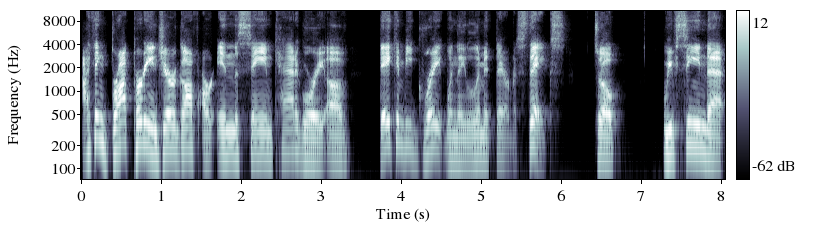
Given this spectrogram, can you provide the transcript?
I think Brock Purdy and Jared Goff are in the same category of they can be great when they limit their mistakes. So we've seen that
